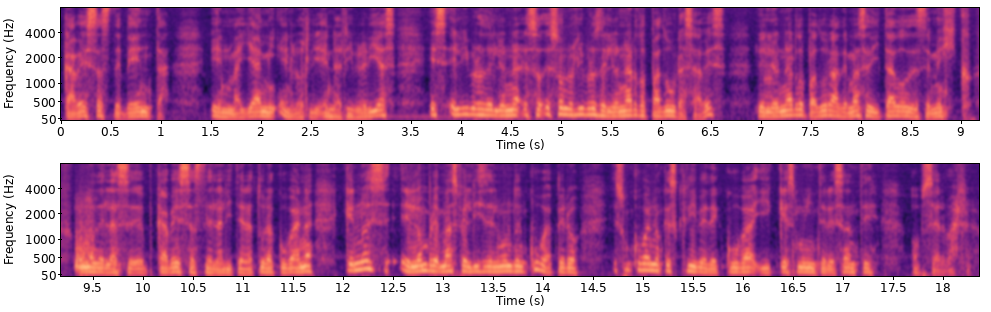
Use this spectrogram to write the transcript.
cabezas de venta en Miami, en, los, en las librerías, es el libro de Leonardo, son los libros de Leonardo Padura, ¿sabes? De Leonardo Padura, además editado desde México, una de las eh, cabezas de la literatura cubana, que no es el hombre más feliz del mundo en Cuba, pero es un cubano que escribe de Cuba y que es muy interesante observar.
